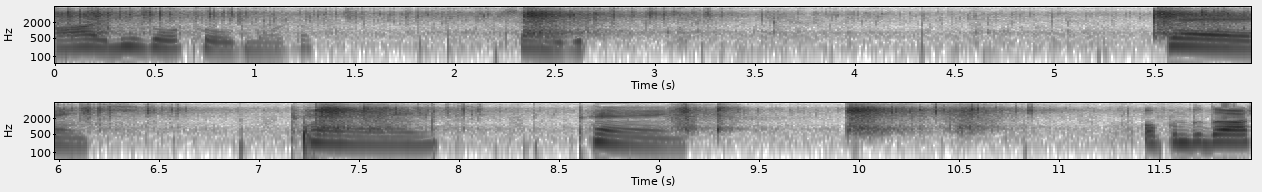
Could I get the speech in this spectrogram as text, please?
Ama harbi zor oldum orada. Sen de git. Pank. Pank. Pank. Open the door.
